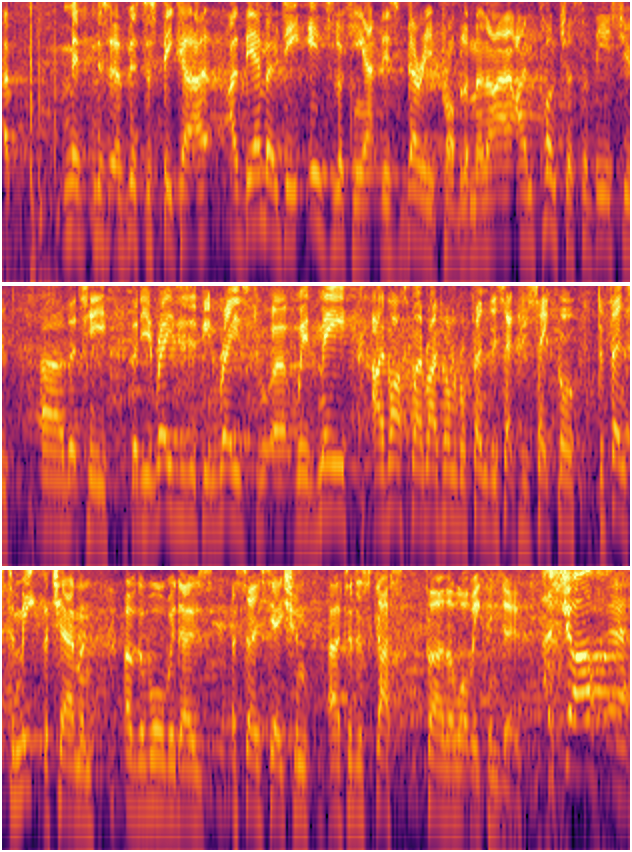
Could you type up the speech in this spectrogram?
uh, Mr. Speaker, I, I, the MOD is looking at this very problem, and I, I'm conscious of the issue uh, that he that he raises. It's been raised uh, with me. I've asked my right honourable friend, the Secretary of State for Defence, to meet the chairman of the War Widows Association uh, to discuss further what we can do. Naz Shah.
